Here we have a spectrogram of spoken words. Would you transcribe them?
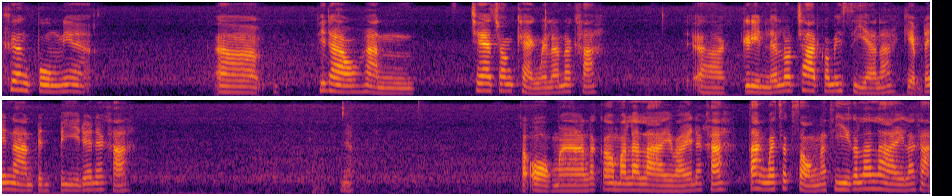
เครื่องปรุงเนี่ยอ่า พี่ดาวหั่นแช่ช่องแข็งไว้แล้วนะคะ กลิ่นและรสชาติก็ไม่เสียนะ เก็บได้นานเป็นปีด้วยนะคะเนี่ยเอาออกมาแล้วก็มาละลายไว้นะคะ ตั้งไว้สักสองนาทีก็ละลายแล้วค่ะ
